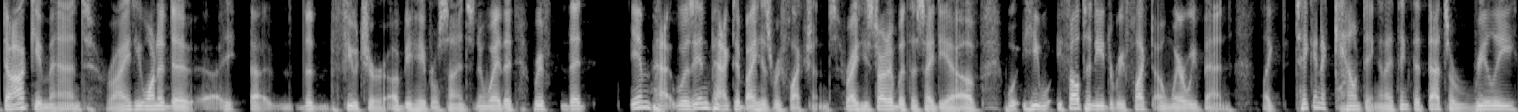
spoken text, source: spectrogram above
document, right? He wanted to uh, uh, the future of behavioral science in a way that ref- that impact was impacted by his reflections, right? He started with this idea of he he felt a need to reflect on where we've been, like take an accounting, and I think that that's a really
